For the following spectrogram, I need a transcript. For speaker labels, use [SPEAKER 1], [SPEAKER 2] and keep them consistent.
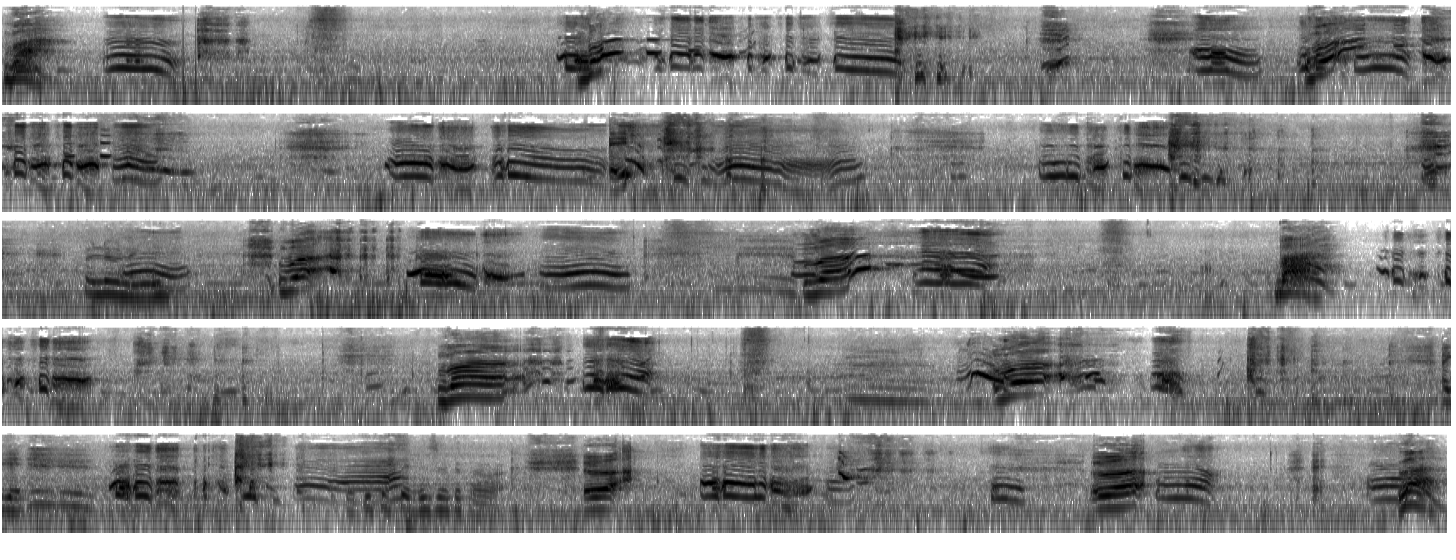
[SPEAKER 1] Wah. Wah. Wah.
[SPEAKER 2] lâu Belum lagi.
[SPEAKER 1] và và Ba. Ba. Ba. Okey.
[SPEAKER 2] Tapi tak sempat dengar ketawa.
[SPEAKER 1] Uh, uh, uh.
